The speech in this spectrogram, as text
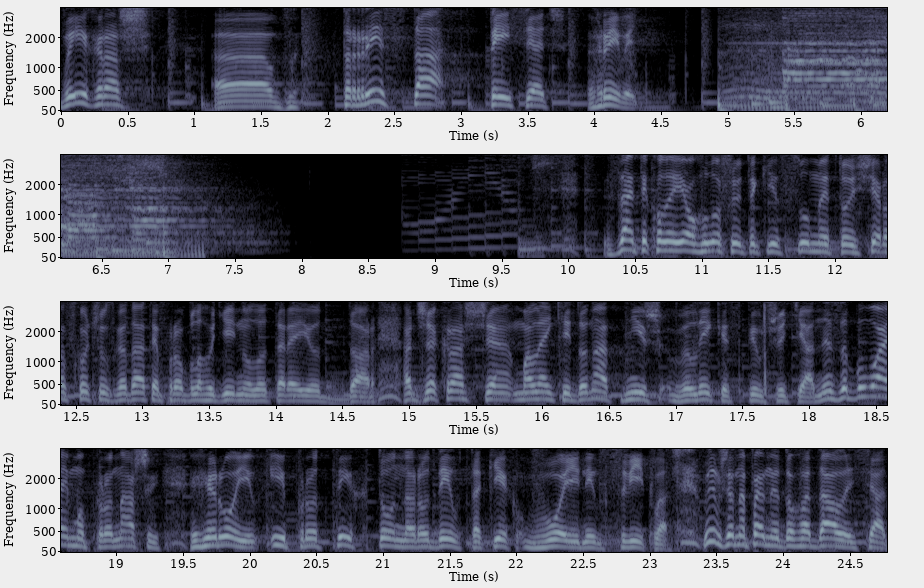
виграш е, в 300 тисяч гривень. Знаєте, коли я оголошую такі суми, то ще раз хочу згадати про благодійну лотерею Дар. Адже краще маленький донат, ніж велике співчуття. Не забуваємо про наших героїв і про тих, хто народив таких воїнів світла. Ви вже напевне догадалися.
